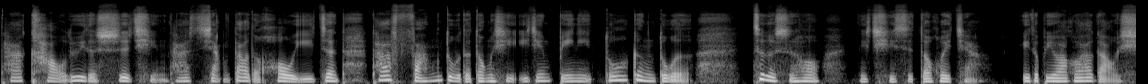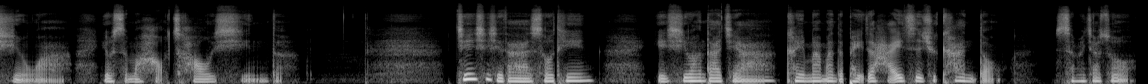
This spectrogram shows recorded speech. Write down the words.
他考虑的事情，他想到的后遗症，他防堵的东西已经比你多更多了。这个时候，你其实都会讲，伊都比我还搞笑啊，有什么好操心的？今天谢谢大家收听，也希望大家可以慢慢的陪着孩子去看懂什么叫做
